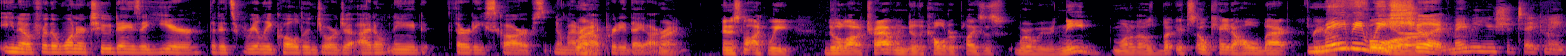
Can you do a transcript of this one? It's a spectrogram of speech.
you know for the one or two days a year that it's really cold in georgia i don't need 30 scarves no matter how pretty they are Right. And it's not like we do a lot of traveling to the colder places where we would need one of those, but it's okay to hold back three or maybe we should maybe you should take me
